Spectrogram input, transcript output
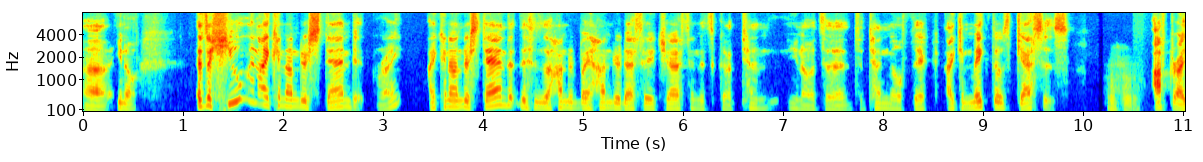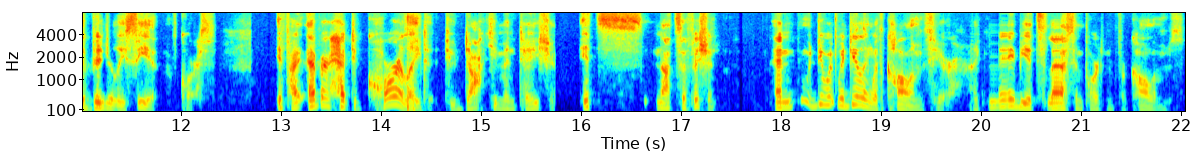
uh, you know, as a human, I can understand it, right? I can understand that this is a 100 by 100 SHS and it's got 10, you know, it's a, it's a 10 mil thick. I can make those guesses Mhm. after I visually see it, of course. If I ever had to correlate it to documentation, it's not sufficient. And we do- we're dealing with columns here. Like maybe it's less important for columns.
